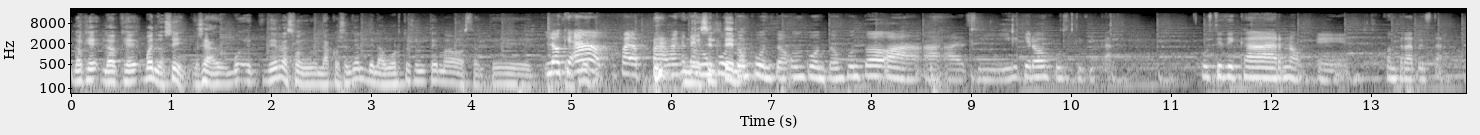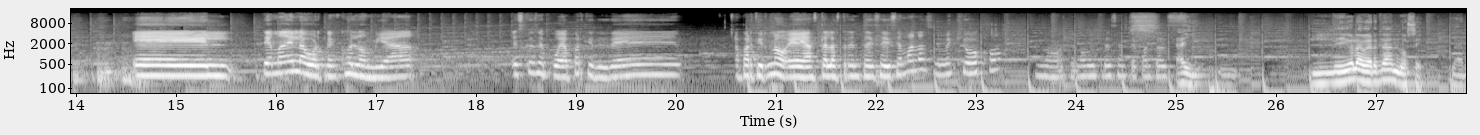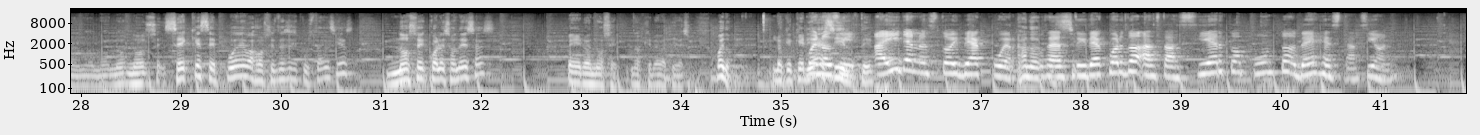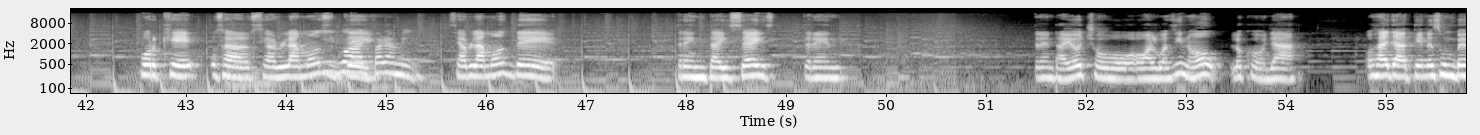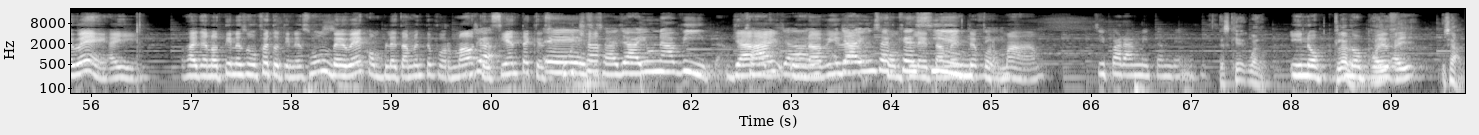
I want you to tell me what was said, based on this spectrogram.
Lo que, lo que, bueno, sí, o sea, tienes razón, la cuestión del, del aborto es un tema bastante... Lo que, ah, para, para que No tenga un punto, tema. un punto, un punto, un punto a, a, quiero justificar. Justificar, no, eh, contrarrestar. El tema del aborto en Colombia es que se puede a partir de. A partir, no, eh, hasta las 36 semanas, si no me equivoco. No tengo muy presente cuántas. Ay, le digo la verdad, no sé. Claro, no, no, no, no sé. Sé que se puede bajo ciertas circunstancias, no sé cuáles son esas, pero no sé, no quiero debatir eso. Bueno, lo que quería Bueno, sí, decirte... ahí ya no estoy de acuerdo. Ah, no, o sea, sí. estoy de acuerdo hasta cierto punto de gestación. Porque, o sea, si hablamos Igual de. para mí. Si hablamos de 36, 30, 38 o, o algo así, no, loco, ya. O sea, ya tienes un bebé ahí. O sea, ya no tienes un feto, tienes un bebé completamente formado Ya, que siente, que escucha. o sea, ya hay una vida. ya O sea, hay una vida ya hay un ser que completamente formada. Sí, para mí también. Es que, bueno, Y no, claro, no hay- puedes. hay- o sea,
